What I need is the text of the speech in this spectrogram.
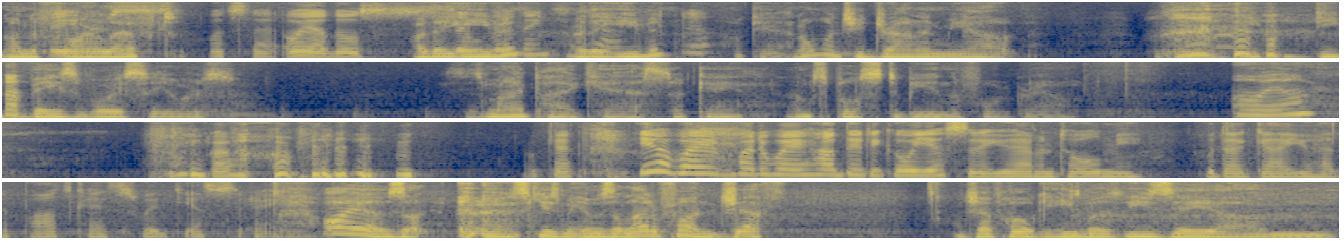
on the far left. What's that? Oh yeah, those. Are they even? things? Are they even? Yeah. Okay, I don't want you drowning me out deep, deep bass voice of yours. This is my podcast, okay? I'm supposed to be in the foreground. Oh yeah. Okay. okay. Yeah. By by the way, how did it go yesterday? You haven't told me with that guy you had a podcast with yesterday. Oh yeah, it was a, excuse me. It was a lot of fun. Jeff, Jeff Hogue. He was he's a um,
